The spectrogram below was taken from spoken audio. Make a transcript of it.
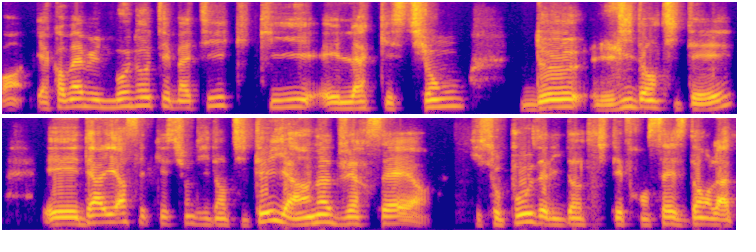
il y a quand même une monothématique qui est la question de l'identité. Et derrière cette question d'identité, il y a un adversaire qui s'oppose à l'identité française dans la,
